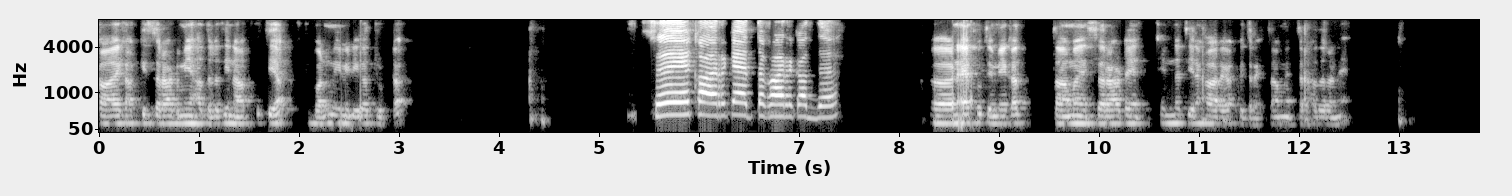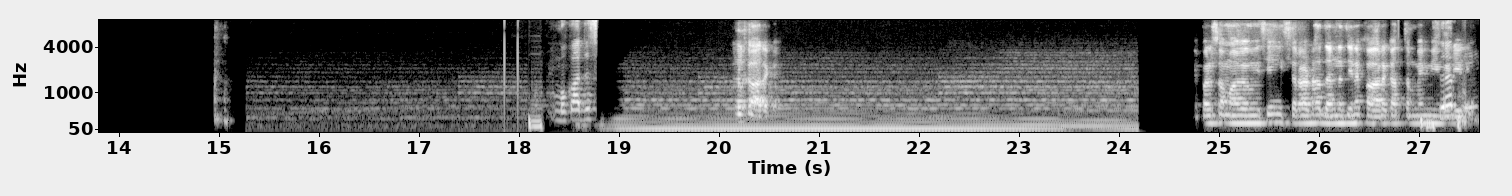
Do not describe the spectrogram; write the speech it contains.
කා එකක් ඉස්සරහට මේ හදලා තියෙන ආකෘතියක් බලමු මේ වීඩියෝ එකත් චුට්ටක්. සර් ඒ කාර් එක ඇත්ත කාර් එකක්ද? නෑ පුතේ මේකත් තාම ඉස්සරහට එන්න තියෙන කාර් එකක් විතරයි. තාම ඇත්තට හදලා නෑ. මොකද Apple කාර් එක. Apple සමාගම විසින් ඉස්සරහට හදන්න තියෙන කාර් එකක් තමයි මේ වීඩියෝ.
